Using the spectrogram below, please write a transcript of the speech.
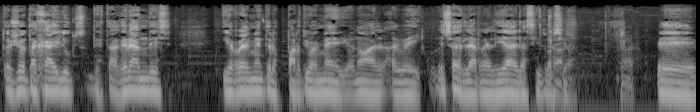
Toyota Hilux de estas grandes y realmente los partió al medio, ¿no? Al, al vehículo. Esa es la realidad de la situación. Claro. Eh,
